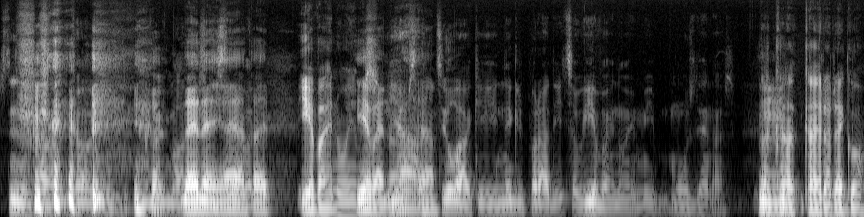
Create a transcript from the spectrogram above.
Es nezinu, kā, kā, kā nē, nē, jā, jā, tā ir Ievainojums. ievainojums. Jā, Jā. cilvēki negrib parādīt savu ievainojamību mūsdienās. Tā Mhm. Kā, kā ir ar ego?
